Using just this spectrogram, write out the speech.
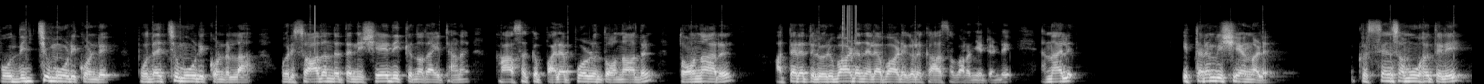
പൊതിച്ചു മൂടിക്കൊണ്ട് പുതച്ചു മൂടിക്കൊണ്ടുള്ള ഒരു സ്വാതന്ത്ര്യത്തെ നിഷേധിക്കുന്നതായിട്ടാണ് കാസക്ക് പലപ്പോഴും തോന്നാതെ തോന്നാറ് അത്തരത്തിൽ ഒരുപാട് നിലപാടുകൾ കാസ പറഞ്ഞിട്ടുണ്ട്. എന്നാൽ ഇത്തരം വിഷയങ്ങൾ ക്രിസ്ത്യൻ സമൂഹത്തിൽ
